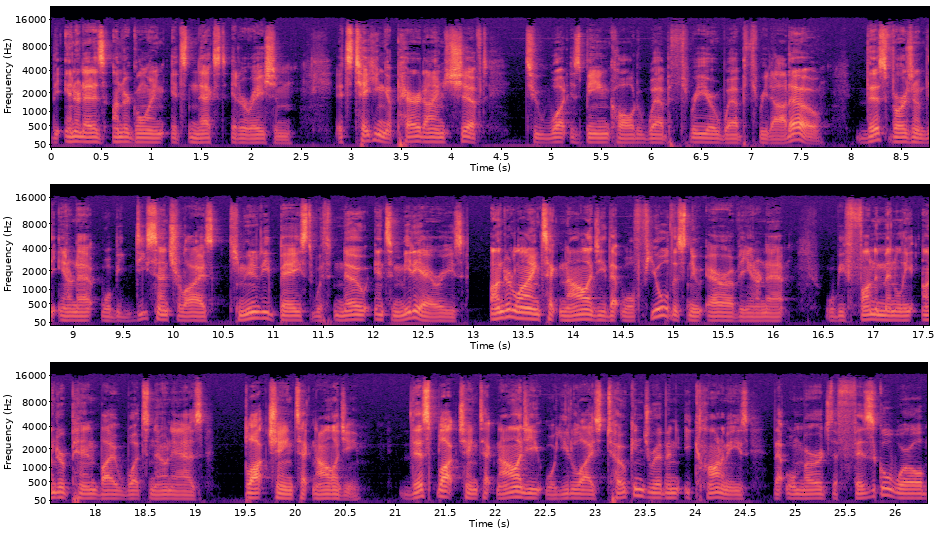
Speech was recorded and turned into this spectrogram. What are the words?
the internet is undergoing its next iteration. It's taking a paradigm shift to what is being called Web 3 or Web 3.0. This version of the internet will be decentralized, community based, with no intermediaries. Underlying technology that will fuel this new era of the internet will be fundamentally underpinned by what's known as blockchain technology. This blockchain technology will utilize token driven economies that will merge the physical world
